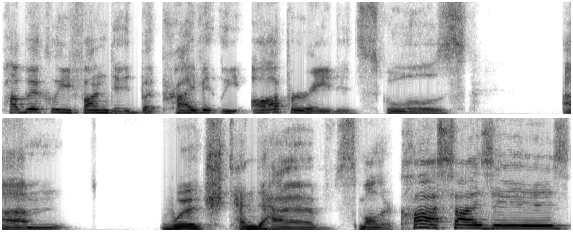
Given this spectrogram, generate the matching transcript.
publicly funded but privately operated schools um, which tend to have smaller class sizes.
